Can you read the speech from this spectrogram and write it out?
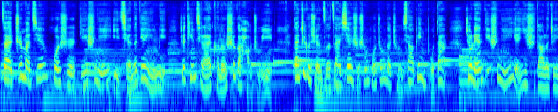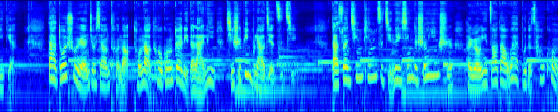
在芝麻街或是迪士尼以前的电影里，这听起来可能是个好主意，但这个选择在现实生活中的成效并不大。就连迪士尼也意识到了这一点。大多数人就像头脑头脑特工队里的莱利，其实并不了解自己。打算倾听自己内心的声音时，很容易遭到外部的操控。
